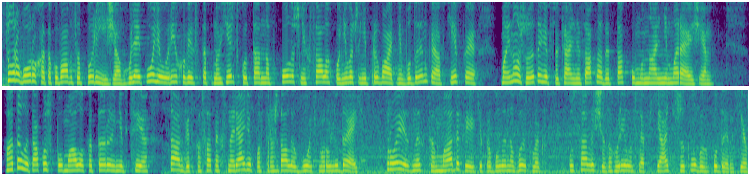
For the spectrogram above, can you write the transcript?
Вчора ворог атакував Запоріжжя. В Гуляйполі, Оріхові, Степногірську та навколишніх селах понівечені приватні будинки, автівки, майно жителів, соціальні заклади та комунальні мережі. Гатили також по Малокатеринівці. Там від касетних снарядів постраждали восьмеро людей. Троє з них це медики, які прибули на виклик. У селищі загорілося п'ять житлових будинків.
